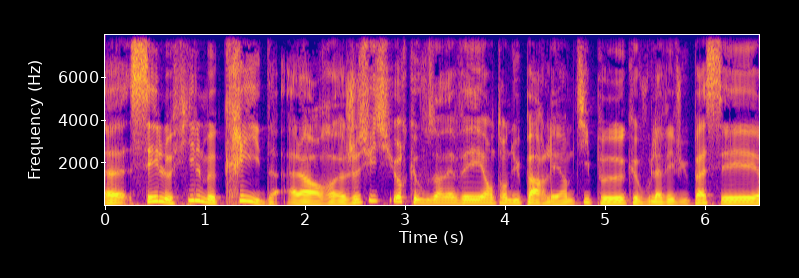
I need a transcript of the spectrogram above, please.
euh, c'est le film Creed. Alors euh, je suis sûr que vous en avez entendu parler un petit peu, que vous l'avez vu passer.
